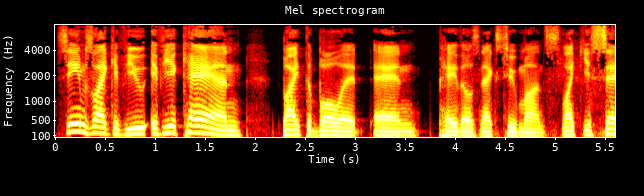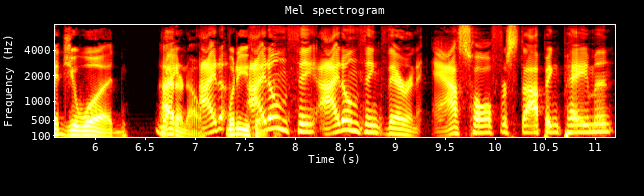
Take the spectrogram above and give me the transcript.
seems like if you if you can bite the bullet and pay those next two months, like you said you would. I don't know. I don't, what do you think? I don't think I don't think they're an asshole for stopping payment.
